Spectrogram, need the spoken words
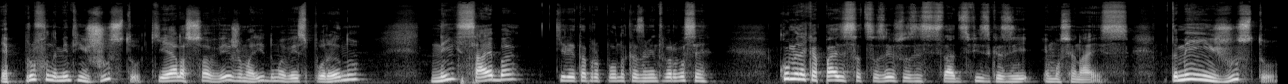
É profundamente injusto que ela só veja o marido uma vez por ano, nem saiba que ele está propondo casamento para você. Como ele é capaz de satisfazer suas necessidades físicas e emocionais? Também é injusto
